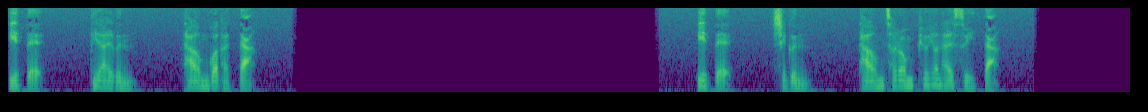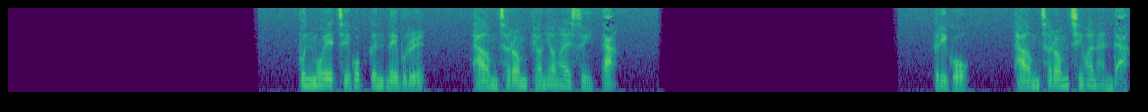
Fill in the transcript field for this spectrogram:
이때 DR은 다음과 같다. 이때 식은 다음처럼 표현할 수 있다. 분모의 제곱근 내부를 다음처럼 변형할 수 있다. 그리고 다음처럼 치환한다.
